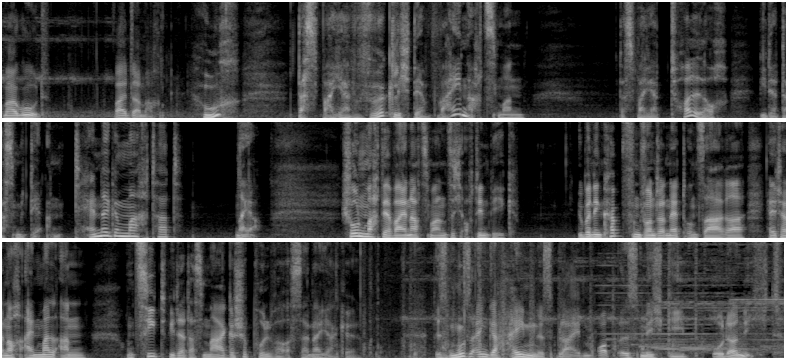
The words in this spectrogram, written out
mal gut. Weitermachen. Huch, das war ja wirklich der Weihnachtsmann. Das war ja toll, auch wie der das mit der Antenne gemacht hat. Naja, schon macht der Weihnachtsmann sich auf den Weg. Über den Köpfen von Jeanette und Sarah hält er noch einmal an und zieht wieder das magische Pulver aus seiner Jacke. Es muss ein Geheimnis bleiben, ob es mich gibt oder nicht.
